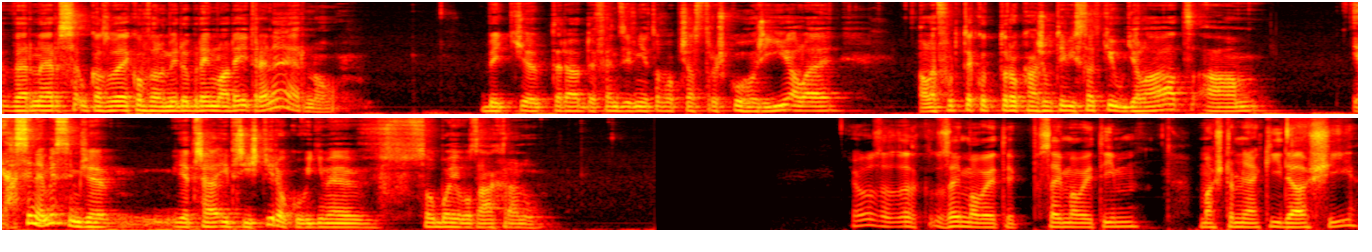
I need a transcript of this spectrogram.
Werner se ukazuje jako velmi dobrý mladý trenér, no. Byť eh, teda defenzivně to občas trošku hoří, ale, ale furt jako to dokážou ty výsledky udělat a já si nemyslím, že je třeba i příští rok uvidíme v souboji o záchranu. Jo, zajímavý typ, zajímavý tým. Máš tam nějaký další,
